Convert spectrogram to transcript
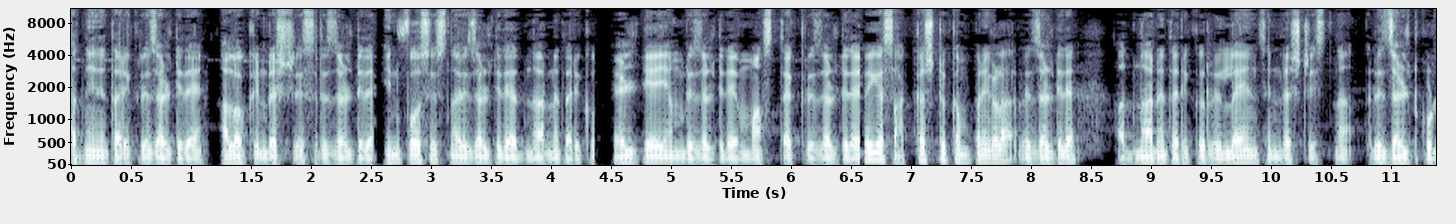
ಹದಿನೈದನೇ ತಾರೀಕು ರಿಸಲ್ಟ್ ಇದೆ. ಅಲೋಕ್ ಇಂಡಸ್ಟ್ರೀಸ್ ರಿಸಲ್ಟ್ ಇದೆ. ಇನ್ಫೋಸಿಸ್ನ ರಿಸಲ್ಟ್ ಇದೆ ಹದಿನಾರನೇ ತಾರೀಕು. ಎಲ್ ಟಿ ಎಂ ರಿಸಲ್ಟ್ ಇದೆ. ಮಸ್ತಕ್ ರಿಸಲ್ಟ್ ಇದೆ. ಹೀಗೆ ಸಾಕಷ್ಟು ಕಂಪನಿಗಳ ರಿಸಲ್ಟ್ ಇದೆ. ಹದಿನಾರನೇ ತಾರೀಕು ರಿಲಯನ್ಸ್ ಇಂಡಸ್ಟ್ರೀಸ್ನ ರಿಸಲ್ಟ್ ಕೂಡ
